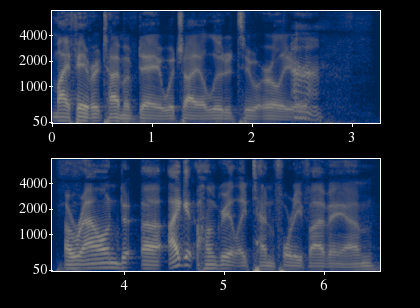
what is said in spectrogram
my favorite time of day, which I alluded to earlier. Uh-huh. Around, uh, I get hungry at like 10:45 a.m.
